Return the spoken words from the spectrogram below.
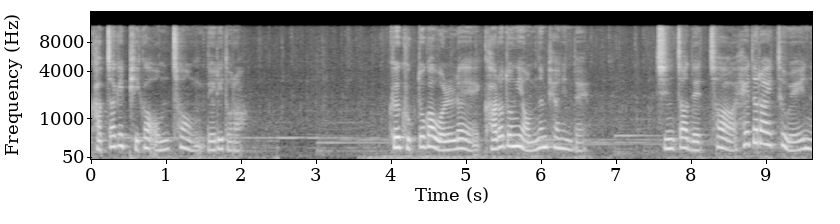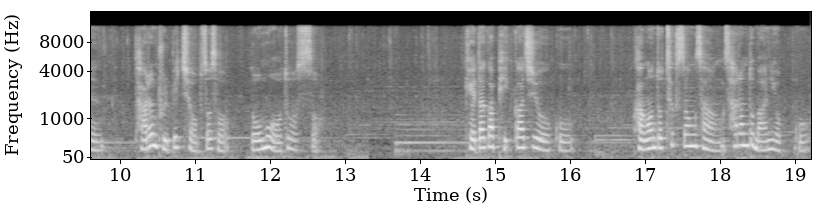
갑자기 비가 엄청 내리더라. 그 국도가 원래 가로등이 없는 편인데 진짜 내 차 헤드라이트 외에는 다른 불빛이 없어서 너무 어두웠어. 게다가 비까지 오고 강원도 특성상 사람도 많이 없고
